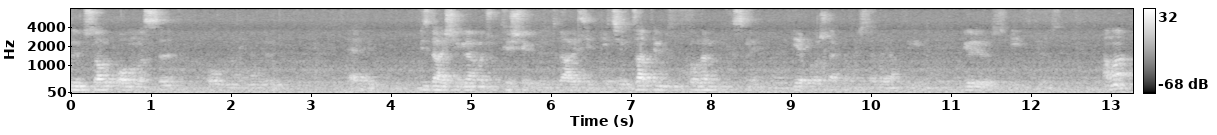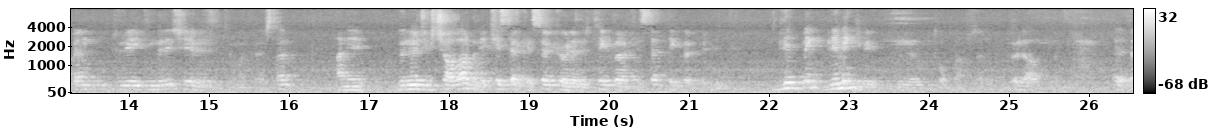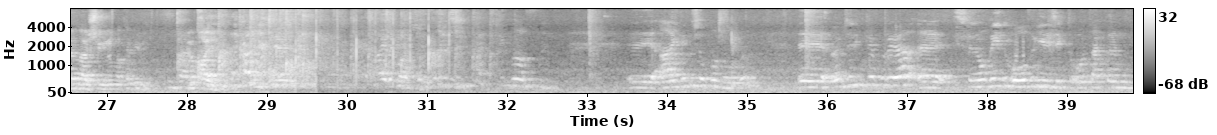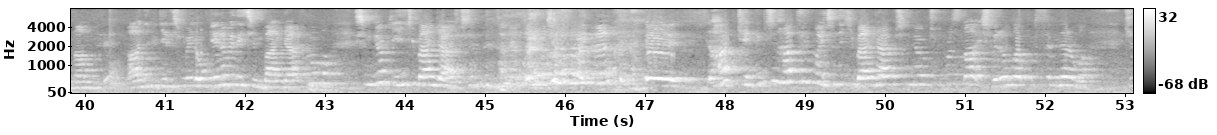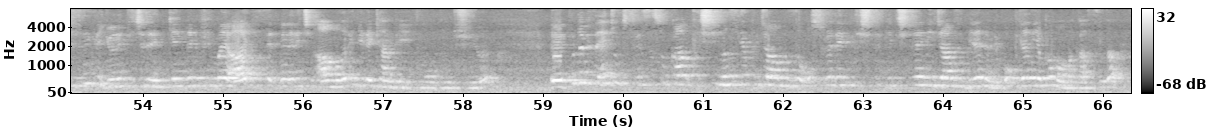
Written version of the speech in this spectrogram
duygusal olması olduğuna inanıyorum. Ee, biz de Ayşegül Hanım'a çok teşekkür ederiz davet ettiği için. Zaten biz bu konuların bir kısmını diğer proje arkadaşlarla yaptığı gibi görüyoruz, eğitiyoruz. Ama ben bu tür eğitimleri şeye benzetiyorum arkadaşlar. Hani dönerci bıçağı vardır ya, keser keser köylenir, tekrar keser, tekrar köylenir. Biletmek, bilemek gibi buluyorum bu toplantıları. Öyle algıladım. Evet, ben de Ayşegül Hanım atabilir miyim? Yok, hayır. Aile başlıyoruz. Ee, Aylin Çopanoğlu. Ee, öncelikle buraya e, Şenol Bey'in oğlu gelecekti ortaklarımızdan biri. Ani bir gelişmeyle o gelemediği için ben geldim ama şimdi diyor ki iyi ki ben gelmişim. Kesinlikle e, hem kendim için hem firma için iyi ki ben gelmişim diyorum. Çünkü burası daha işveren odaklı bir seminer ama kesinlikle yöneticilerin kendilerini firmaya ait hissetmeleri için almaları gereken bir eğitim olduğunu düşünüyorum. Ee, Burada bizi en çok strese sokan işi nasıl yapacağımızı, o sürede yetiştirip yetiştiremeyeceğimizi bilememek, o planı yapamamak aslında.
